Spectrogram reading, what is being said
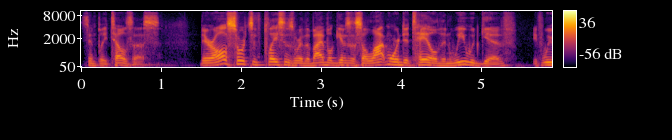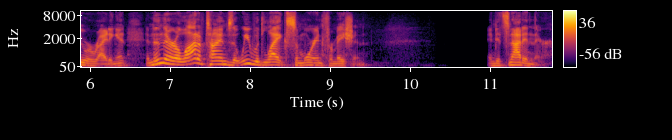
Simply tells us. There are all sorts of places where the Bible gives us a lot more detail than we would give if we were writing it. And then there are a lot of times that we would like some more information. And it's not in there.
